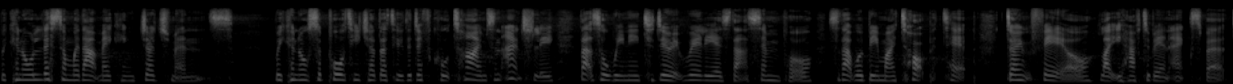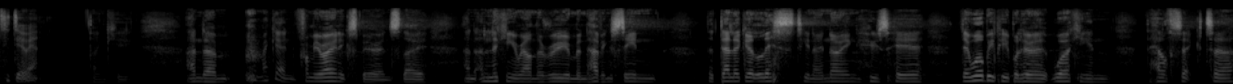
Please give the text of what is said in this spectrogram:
we can all listen without making judgments. We can all support each other through the difficult times. And actually, that's all we need to do. It really is that simple. So, that would be my top tip. Don't feel like you have to be an expert to do it. Thank you. And um, again, from your own experience, though, and, and looking around the room and having seen the delegate list, you know, knowing who's here, there will be people who are working in the health sector,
